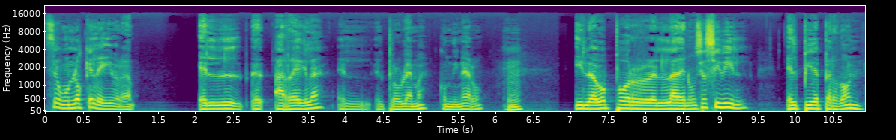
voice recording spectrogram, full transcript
según lo que leí, ¿verdad? Él eh, arregla el, el problema con dinero Ujú. y luego por la denuncia civil, él pide perdón,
